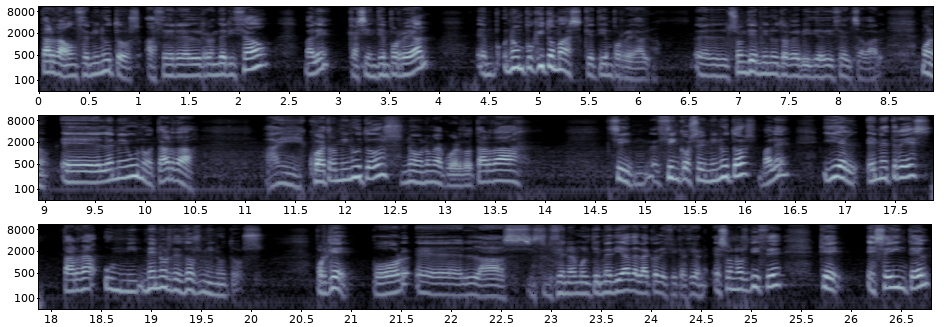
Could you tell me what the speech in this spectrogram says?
tarda 11 minutos hacer el renderizado, ¿vale? Casi en tiempo real, no un poquito más que tiempo real. son 10 minutos de vídeo, dice el chaval. Bueno, el M1 tarda, ay, 4 minutos, no, no me acuerdo, tarda Sí, 5 o 6 minutos, ¿vale? Y el M3 tarda un, menos de 2 minutos. ¿Por qué? Por eh, las instrucciones multimedia de la codificación. Eso nos dice que ese Intel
